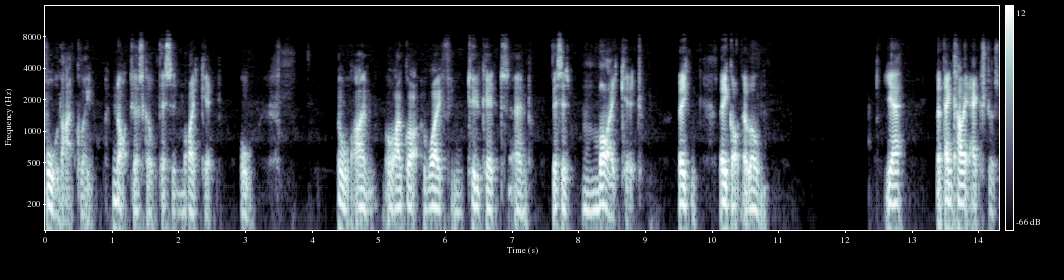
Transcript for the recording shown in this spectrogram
for that group, not just go, "This is my kit," or "Oh, I'm," or "I've got a wife and two kids, and this is my kid." They they got their own. Yeah, but then carry extras.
